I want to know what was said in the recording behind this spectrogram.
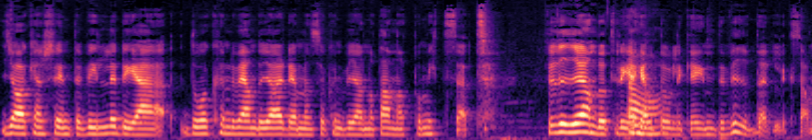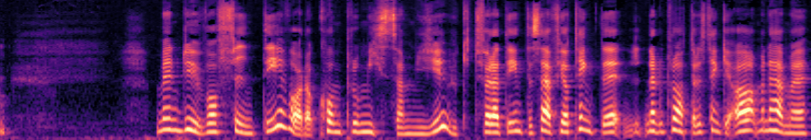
jag kanske inte ville det, då kunde vi ändå göra det men så kunde vi göra något annat på mitt sätt. För vi är ändå tre Ja. helt olika individer liksom. Men du, vad fint det var då, kompromissa mjukt. För att det är inte så här, för jag tänkte, när du pratade så tänkte jag, ja men det här med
